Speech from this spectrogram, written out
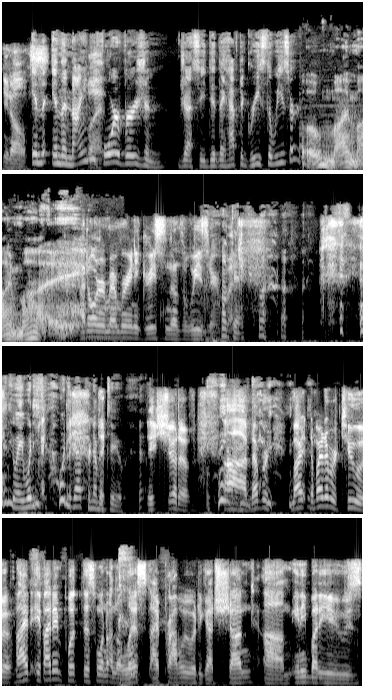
you know, In the in the '94 version, Jesse, did they have to grease the Wheezer? Oh my my my. I don't remember any greasing of the Wheezer. But Okay. anyway, what do you what do you got for number two? They should have. Uh, number my, my number two. If I if I didn't put this one on the list, I probably would have got shunned. Um, anybody who's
